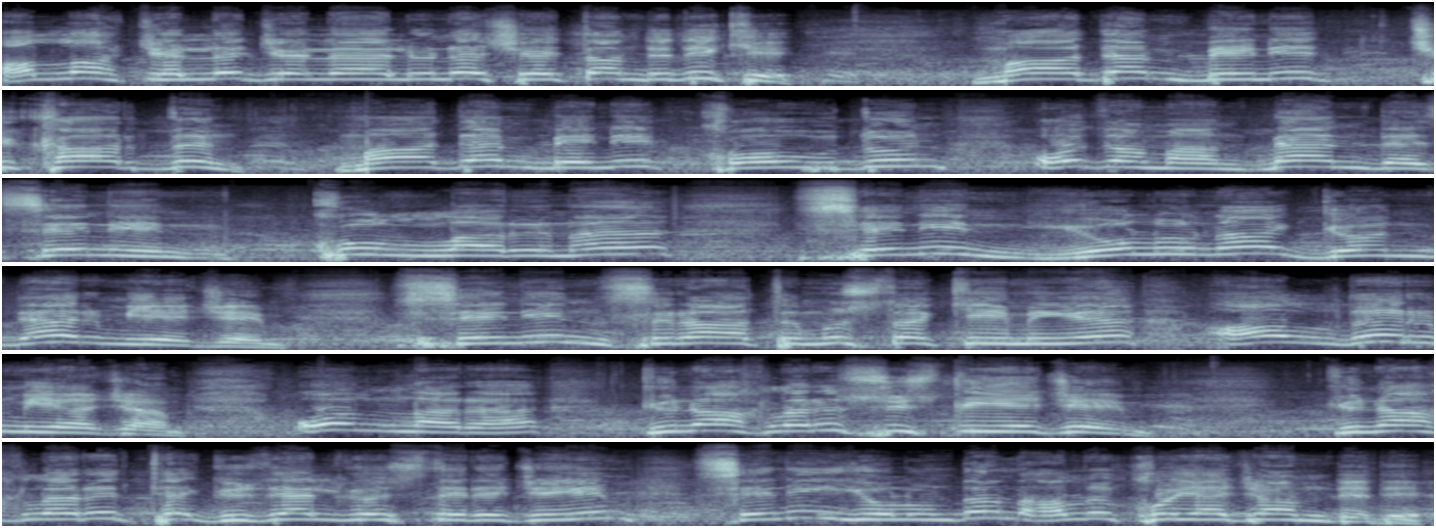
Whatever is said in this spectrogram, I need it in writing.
Allah Celle Celaluhu'ne şeytan dedi ki Madem beni çıkardın, madem beni kovdun, o zaman ben de senin kullarını senin yoluna göndermeyeceğim. Senin sıratı müstakimine aldırmayacağım. Onlara günahları süsleyeceğim. Günahları te- güzel göstereceğim. Senin yolundan alıkoyacağım dedi.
